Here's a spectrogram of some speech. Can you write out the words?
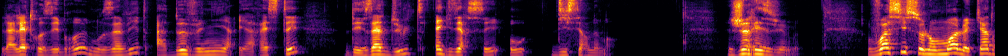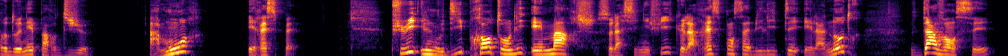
La lettre aux Hébreux nous invite à devenir et à rester des adultes exercés au discernement. Je résume. Voici selon moi le cadre donné par Dieu. Amour et respect. Puis il nous dit, prends ton lit et marche. Cela signifie que la responsabilité est la nôtre d'avancer,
